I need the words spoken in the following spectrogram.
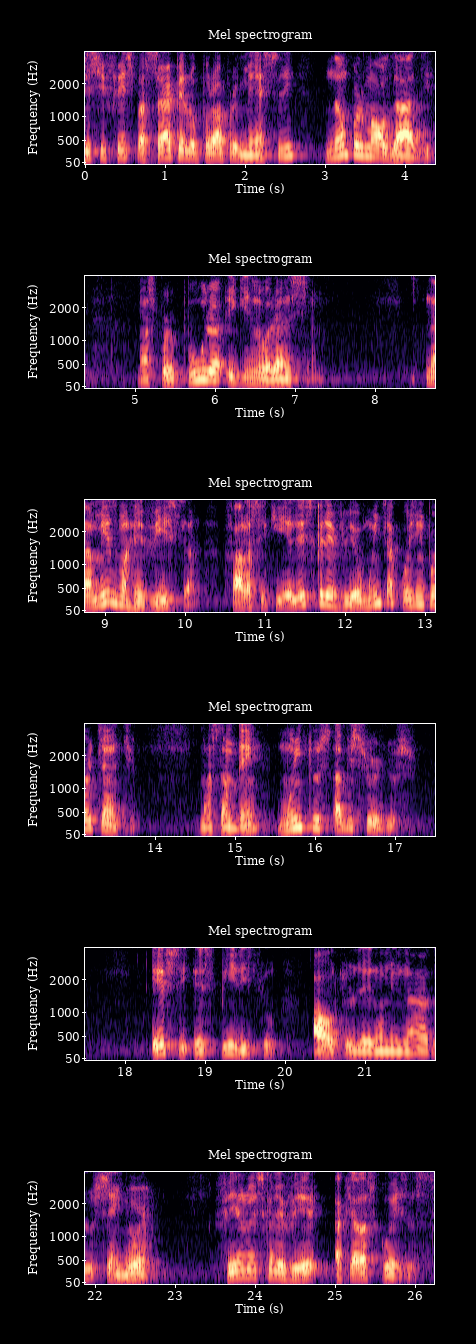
que se fez passar pelo próprio Mestre, não por maldade, mas por pura ignorância. Na mesma revista, fala-se que ele escreveu muita coisa importante, mas também muitos absurdos. Esse espírito, autodenominado Senhor, fê-lo escrever aquelas coisas.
